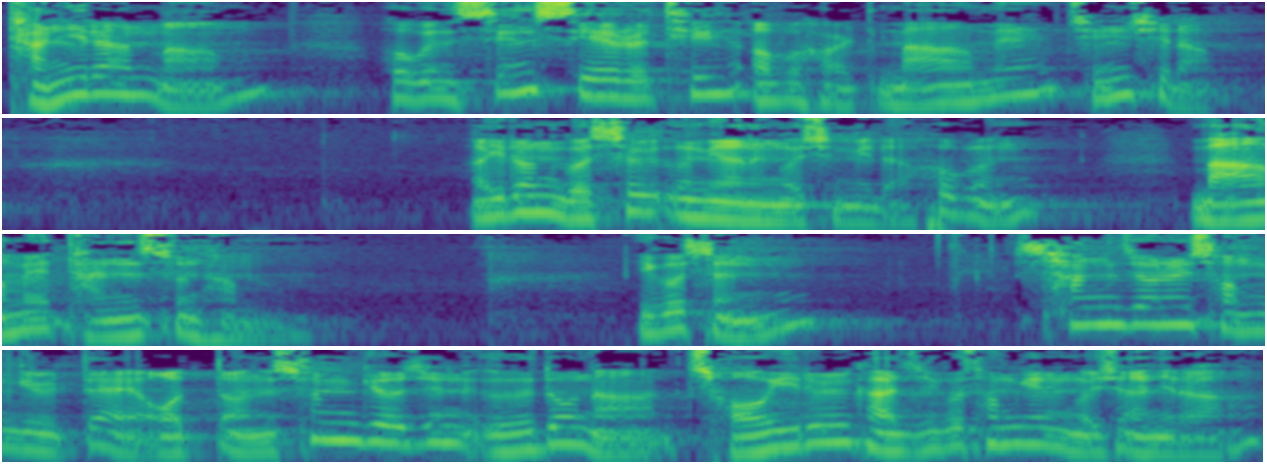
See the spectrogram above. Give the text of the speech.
단일한 마음 혹은 sincerity of heart, 마음의 진실함. 아, 이런 것을 의미하는 것입니다. 혹은 마음의 단순함. 이것은 상전을 섬길 때 어떤 숨겨진 의도나 저의를 가지고 섬기는 것이 아니라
